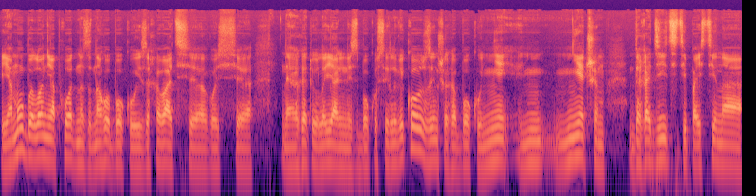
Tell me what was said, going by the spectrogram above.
яму было неабходна з аднаго боку і захаваць вось гэтую лаяльнасць з боку сілавікоў з іншага боку не нечым дагадзіць ці пайсці на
